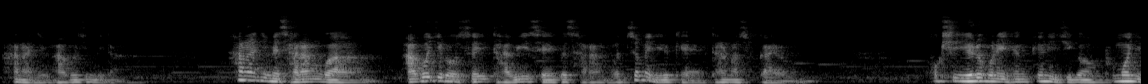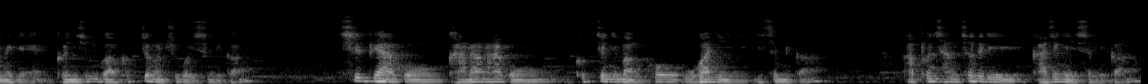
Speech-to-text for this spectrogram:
하나님 아버지입니다. 하나님의 사랑과 아버지로서의 다윗의 그 사랑 어쩌면 이렇게 닮았을까요? 혹시 여러분의 형편이 지금 부모님에게 근심과 걱정을 주고 있습니까? 실패하고 가난하고 걱정이 많고 우환이 있습니까? 아픈 상처들이 가정에 있습니까?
